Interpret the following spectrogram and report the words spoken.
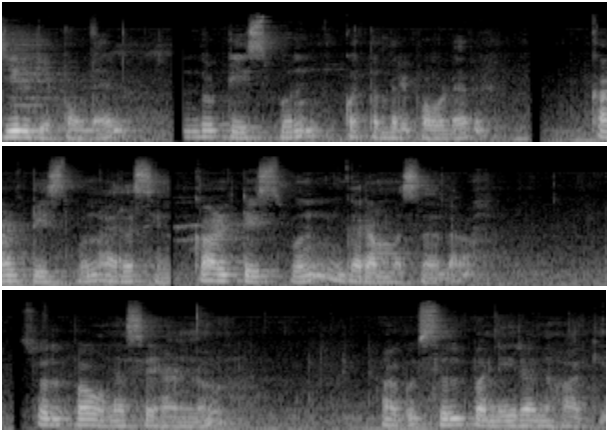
ಜೀರಿಗೆ ಪೌಡರ್, ಒಂದು ಟೀ ಸ್ಪೂನ್ ಕೊತ್ತಂಬರಿ ಪೌಡರ್, ಕಾಲು ಟೀ ಸ್ಪೂನ್ ಅರಸಿನ, ಕಾಲು ಟೀ ಸ್ಪೂನ್ ಗರಂ ಮಸಾಲ, ಸ್ವಲ್ಪ ಹುಣಸೆ ಹಣ್ಣು ಹಾಗೂ ಸ್ವಲ್ಪ ನೀರನ್ನು ಹಾಕಿ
